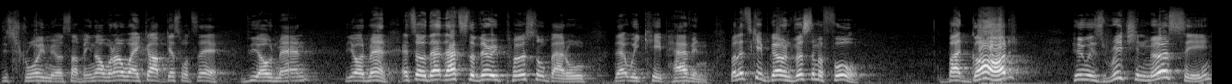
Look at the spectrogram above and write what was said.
destroy me or something. No, when I wake up, guess what's there? The old man. The old man. And so that, that's the very personal battle that we keep having. But let's keep going. Verse number four. But God, who is rich in mercy,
